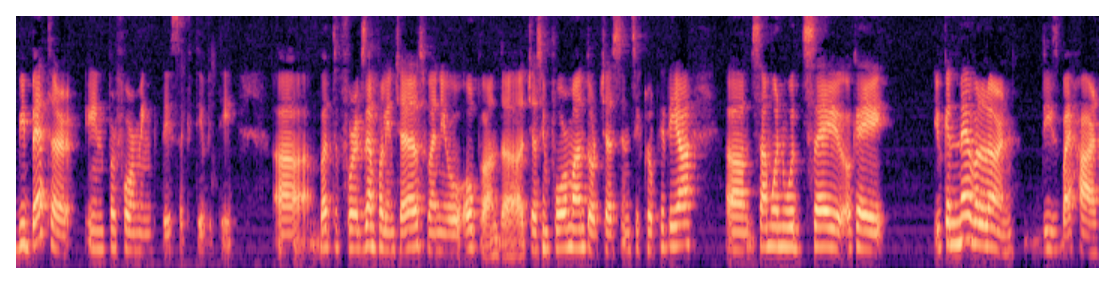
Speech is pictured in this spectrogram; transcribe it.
be better in performing this activity uh, but for example, in chess, when you open the chess informant or chess encyclopedia, um, someone would say, okay, you can never learn these by heart.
